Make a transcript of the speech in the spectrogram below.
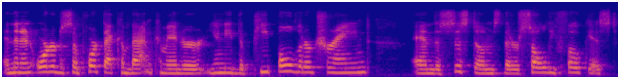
And then in order to support that combatant commander, you need the people that are trained and the systems that are solely focused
